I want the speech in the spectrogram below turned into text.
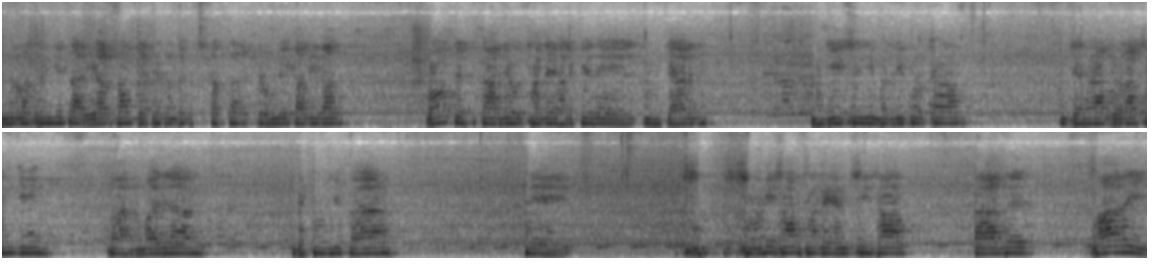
ਨਵਾਂ ਸਿੰਘ ਜੀ ਧਾਰੀਵਾਲ ਸਾਹਿਬ, ਜਥੇਬੰਦਕ ਸਕੱਤਰ ਸ਼੍ਰੋਮਣੀ ਅਕਾਲੀ ਦਲ ਬਹੁਤ ਹੀ ਸਤਿਕਾਰਯੋਗ ਸਾਡੇ ਹਲਕੇ ਦੇ ਇੰਚਾਰਜ ਮਨਜੀਤ ਸਿੰਘ ਜੀ ਮਦਲੀਪੁਰ ਸਾਹਿਬ ਜਨਾਬ ਜੋਰਾ ਸਿੰਘ ਜੀ ਭਾਰ ਮਾਜਰਾ, ਬਿੱਟੂ ਜੀ ਪਾਲ ਤੇ ਸੋ- ਸੋਨੀ ਸਾਹਿਬ, ਸਾਡੇ ਐਮਸੀ ਸਾਹਿਬ ਤਾਂ ਸਾਰੇ ਹੀ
